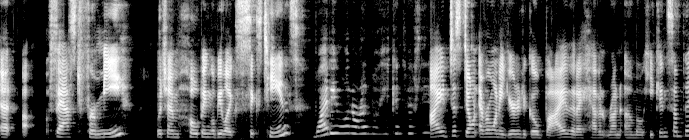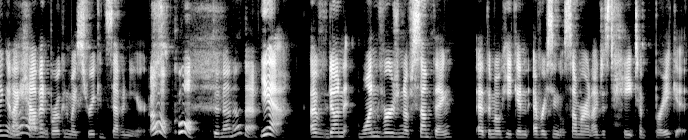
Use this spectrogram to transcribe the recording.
at uh, fast for me which i'm hoping will be like 16s Why do you want to run Mohican 50? I just don't ever want a year to go by that I haven't run a Mohican something, and I Oh. haven't broken my streak in seven years. oh, cool. Did not know that. Yeah. I've done one version of something at the Mohican every single summer, and I just hate to break it.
